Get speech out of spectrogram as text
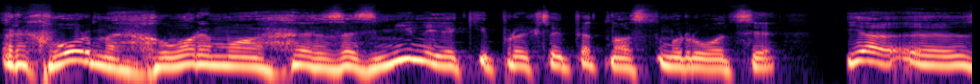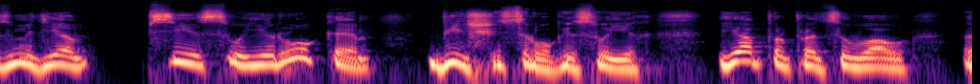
реформи, говоримо е, за зміни, які пройшли в 2015 році. Я, е, я всі свої роки, більшість років своїх, я пропрацював е,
